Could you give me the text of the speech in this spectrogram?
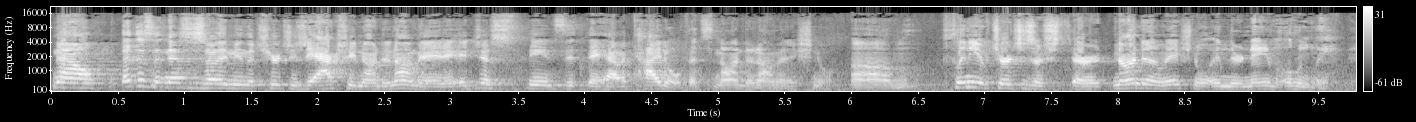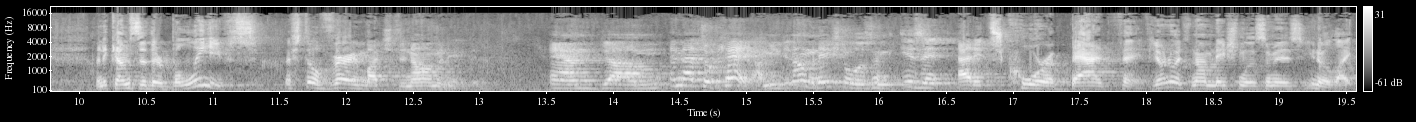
now, that doesn't necessarily mean the church is actually non denominated, it just means that they have a title that's non denominational. Um, plenty of churches are, are non denominational in their name only. When it comes to their beliefs, they're still very much denominated. And, um, and that's okay. I mean, denominationalism isn't at its core a bad thing. If you don't know what denominationalism is, you know, like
